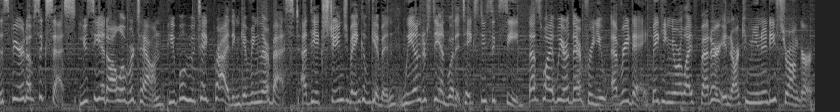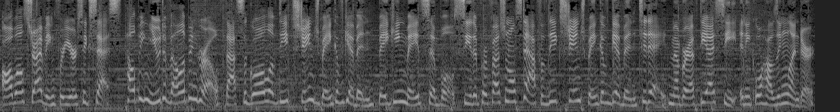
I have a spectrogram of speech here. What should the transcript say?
The spirit of success. You see it all over town. People who take pride in giving their best. At the Exchange Bank of Gibbon, we understand what it takes to succeed. That's why we are there for you every day, making your life better and our community stronger, all while striving for your success, helping you develop and grow. That's the goal of the Exchange Bank of Gibbon. Banking made simple. See the professional staff of the Exchange Bank of Gibbon today. Member FDIC, an equal housing lender.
